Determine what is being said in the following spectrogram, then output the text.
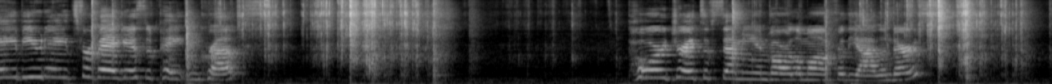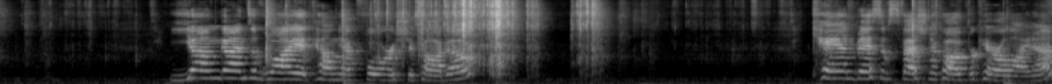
Debut dates for Vegas of Peyton Krebs. Portraits of Semyon Varlamov for the Islanders. Young Guns of Wyatt Kalynuk for Chicago. Canvas of Svechnikov for Carolina.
